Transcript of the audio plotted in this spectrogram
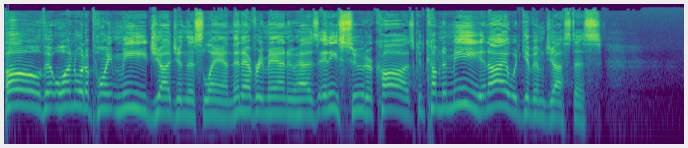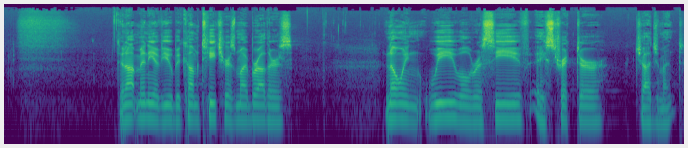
"Oh, that one would appoint me judge in this land. Then every man who has any suit or cause could come to me, and I would give him justice." Do not many of you become teachers, my brothers, knowing we will receive a stricter judgment?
